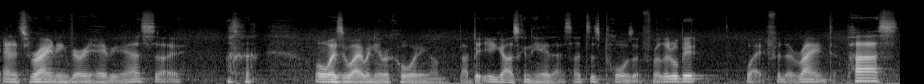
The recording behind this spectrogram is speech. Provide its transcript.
And it's raining very heavy now, so always away when you're recording. I'm, I bet you guys can hear that, so let's just pause it for a little bit, wait for the rain to pass,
